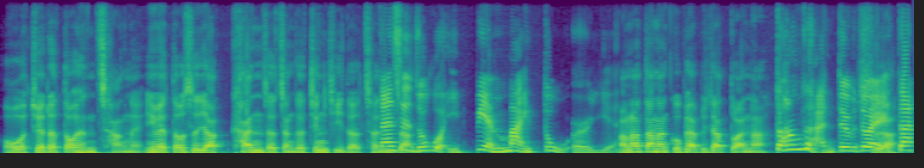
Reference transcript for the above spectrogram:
我觉得都很长呢，因为都是要看着整个经济的成长。但是如果以变卖度而言，啊，那当然股票比较短啦、当然，对不对？啊但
